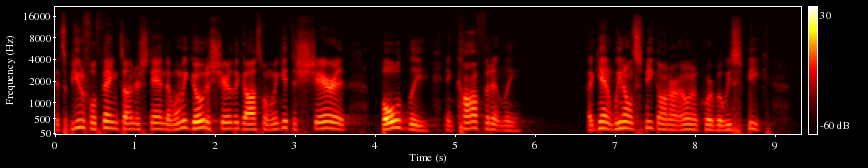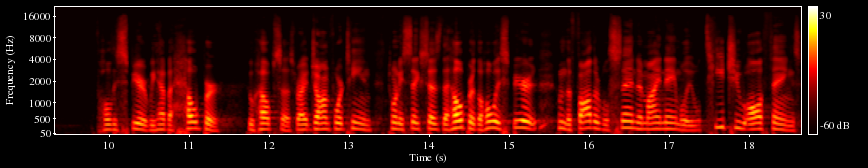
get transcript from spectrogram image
it's a beautiful thing to understand that when we go to share the gospel, when we get to share it boldly and confidently, again, we don't speak on our own accord, but we speak Holy Spirit. We have a helper who helps us, right? John 14, 26 says, The Helper, the Holy Spirit, whom the Father will send in my name, will, will teach you all things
